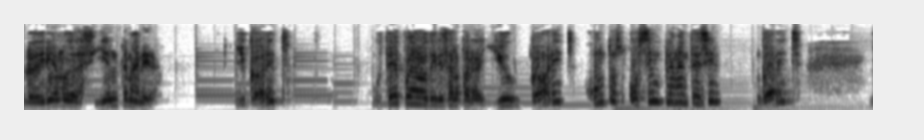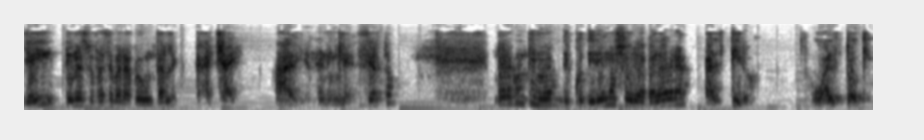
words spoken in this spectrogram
lo diríamos de la siguiente manera. You got it? Ustedes pueden utilizar para you got it juntos o simplemente decir got it. Y ahí tienen su frase para preguntarle cachai a alguien en inglés, ¿cierto? Para continuar, discutiremos sobre la palabra al tiro o al toque,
